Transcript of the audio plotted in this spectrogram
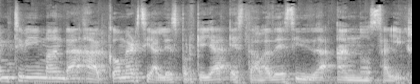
MTV manda a comerciales porque ella estaba decidida a no salir.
